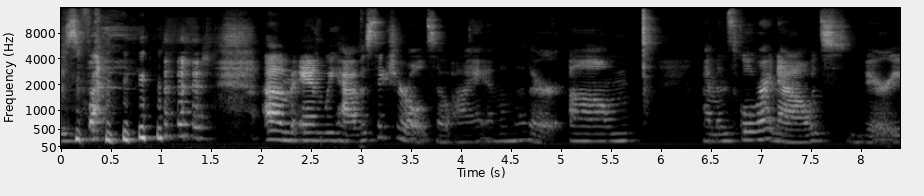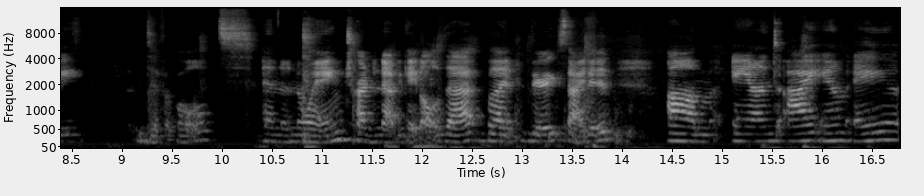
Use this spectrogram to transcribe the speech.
is. um, and we have a six year old, so I am a mother. Um, I'm in school right now. It's very difficult and annoying trying to navigate all of that, but very excited. Um, and I am a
